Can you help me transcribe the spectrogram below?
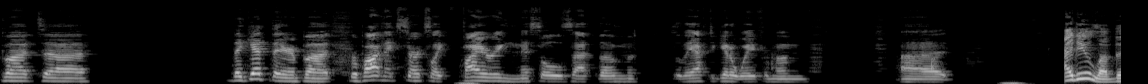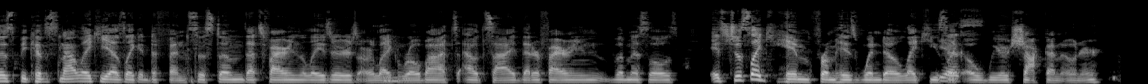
but, uh, they get there, but Robotnik starts, like, firing missiles at them, so they have to get away from him. Uh, I do love this because it's not like he has like a defense system that's firing the lasers or like Mhm. robots outside that are firing the missiles. It's just like him from his window, like he's Yes. like a weird shotgun owner.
